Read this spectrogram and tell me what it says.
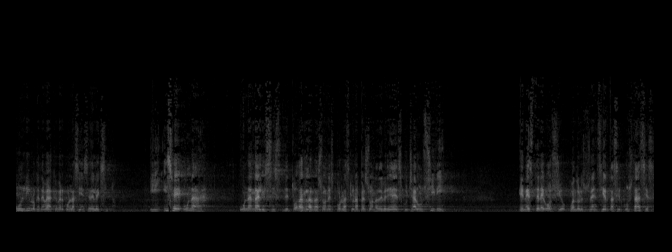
un libro que tenga que ver con la ciencia del éxito. Y hice una, un análisis de todas las razones por las que una persona debería escuchar un CD en este negocio cuando le suceden ciertas circunstancias.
